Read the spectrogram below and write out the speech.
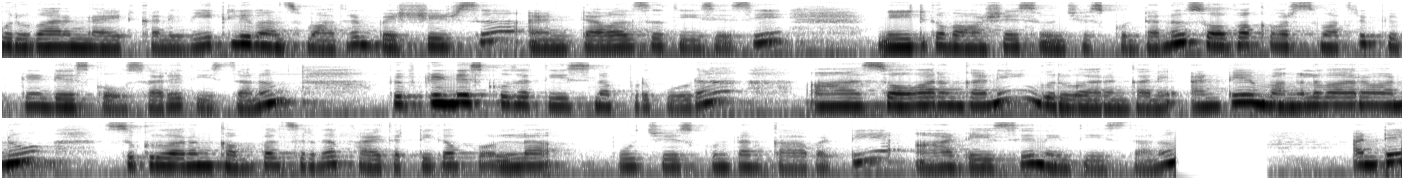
గురువారం నైట్ కానీ వీక్లీ వన్స్ మాత్రం బెడ్షీట్స్ అండ్ టవల్స్ తీసేసి నీట్గా వాష్ చేసి ఉంచేసుకుంటాను. సోఫా కవర్స్ మాత్రం ఫిఫ్టీన్ డేస్కి ఒకసారి తీస్తాను. ఫిఫ్టీన్ డేస్కి ఒకసారి తీసినప్పుడు కూడా సోమవారం కానీ గురువారం కానీ అంటే మంగళవారం శుక్రవారం కంపల్సరిగా ఫైవ్ థర్టీగా పొల్ల పూజ చేసుకుంటాను కాబట్టి ఆ డేసే నేను తీస్తాను. అంటే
